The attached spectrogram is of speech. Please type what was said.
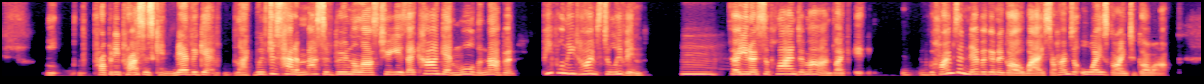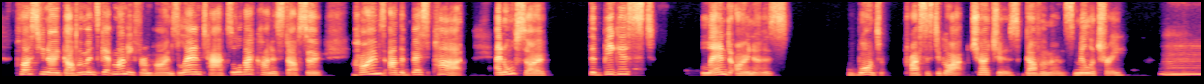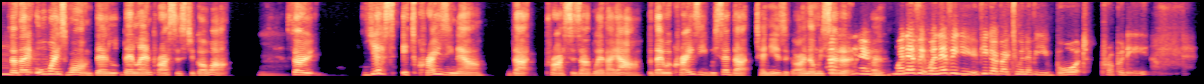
property prices can never get like we've just had a massive boom the last two years. They can't get more than that, but people need homes to live in. Mm. So, you know, supply and demand, like it, homes are never going to go away. So homes are always going to go up. Plus, you know, governments get money from homes, land tax, all that kind of stuff. So homes are the best part. And also, the biggest landowners want prices to go up churches, governments, military. Mm. So they always want their, their land prices to go up. Mm. So, yes, it's crazy now that prices are where they are but they were crazy we said that 10 years ago and then we said and, it you know, uh, whenever whenever you if you go back to whenever you bought property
